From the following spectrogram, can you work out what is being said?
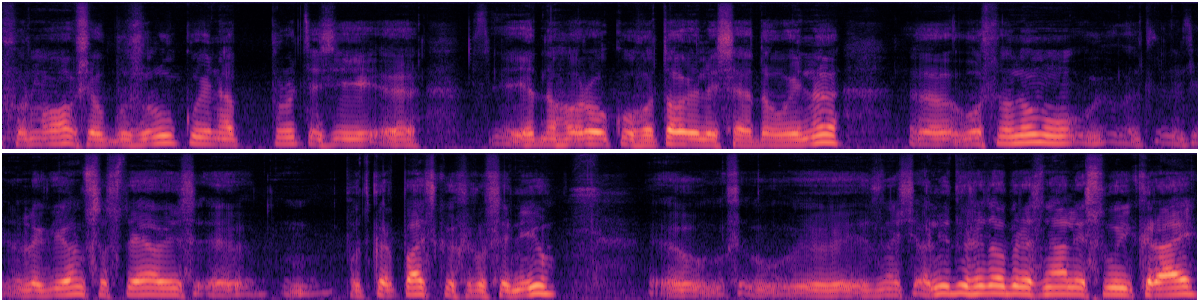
формувався в Бузулуку і на протязі одного року готувалися до війни. В основному легіон состояв із подкарпатських русинів. Значить, Вони дуже добре знали свій край,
